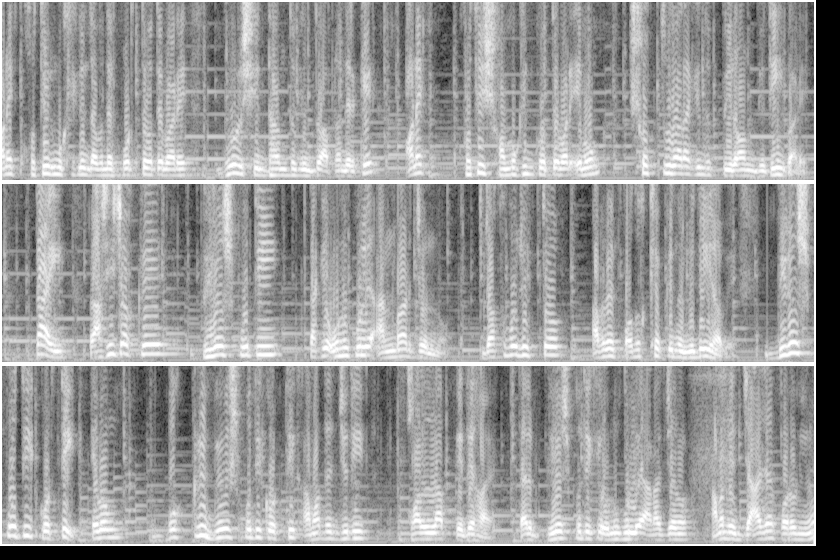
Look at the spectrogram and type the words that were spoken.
অনেক ক্ষতির মুখে কিন্তু আমাদের পড়তে হতে পারে। ভুল সিদ্ধান্ত কিন্তু আপনাদেরকে অনেক ক্ষতির সম্মুখীন করতে পারে এবং শত্রু দ্বারা কিন্তু পীড়ন দিতেই পারে। তাই রাশিচক্রে বৃহস্পতি তাকে অনুকূলে আনবার জন্য যথোপযুক্ত আমাদের পদক্ষেপ কিন্তু নিতেই হবে। বৃহস্পতি কর্তৃক এবং বক্রী বৃহস্পতি কর্তৃক আমাদের যদি ফল লাভ পেতে হয়, তাহলে বৃহস্পতিকে অনুকূলে আনার জন্য আমাদের যা যা করণীয়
